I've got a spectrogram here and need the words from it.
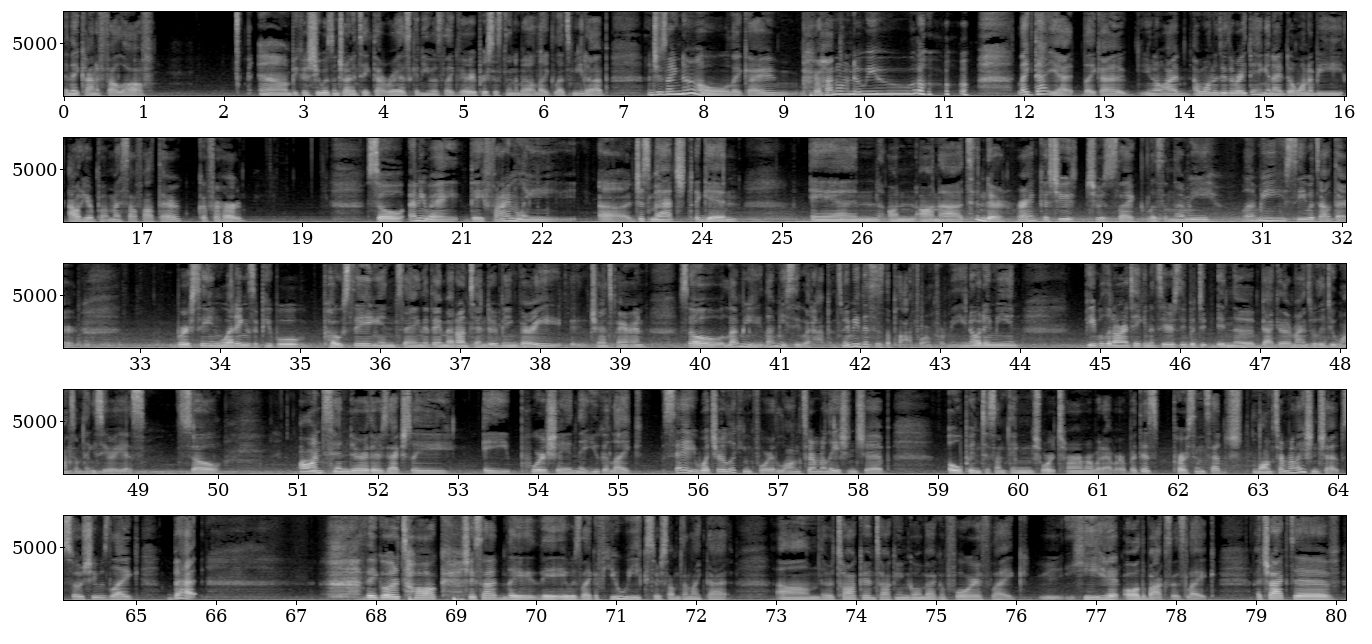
And they kind of fell off um, because she wasn't trying to take that risk. And he was like very persistent about like, let's meet up. And she's like, no, like I, I don't know you like that yet. Like I, you know, I, I want to do the right thing and I don't want to be out here putting myself out there. Good for her. So anyway, they finally uh, just matched again and on on uh, Tinder, right? Because she she was like, "Listen, let me let me see what's out there." We're seeing weddings of people posting and saying that they met on Tinder, being very uh, transparent. So let me let me see what happens. Maybe this is the platform for me. You know what I mean? People that aren't taking it seriously, but do, in the back of their minds really do want something serious. So on Tinder, there's actually a portion that you could like say what you're looking for long term relationship, open to something short term or whatever. But this person said long term relationships. So she was like, bet. They go to talk. She said they, they it was like a few weeks or something like that. Um, they were talking, talking, going back and forth. Like he hit all the boxes, like attractive,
